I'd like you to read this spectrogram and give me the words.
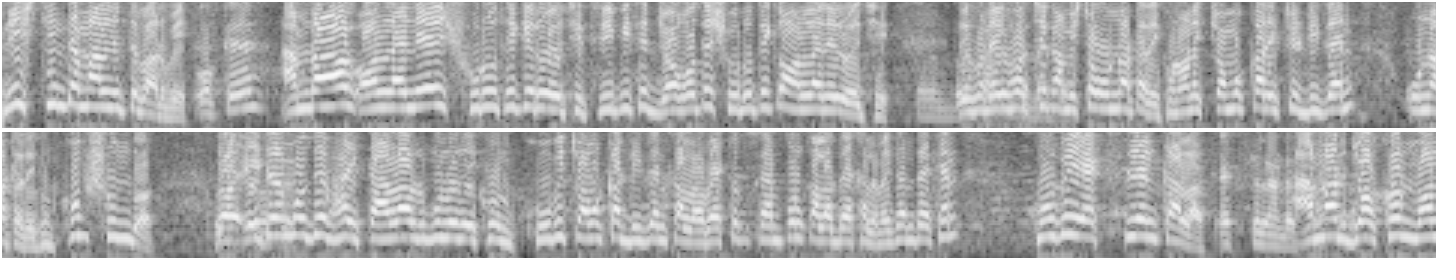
নিশ্চিন্তে মাল নিতে পারবে। ওকে আমরা অনলাইনে শুরু থেকে রয়েছি। থ্রি পিসের জগতে শুরু থেকে অনলাইনে রয়েছে। দেখুন এই হচ্ছে কামিজটা ওন্নাটা দেখুন। অনেক চমৎকার একটি ডিজাইন ওন্নাটা দেখুন খুব সুন্দর। তো এটার মধ্যে ভাই কালারগুলো দেখুন খুবই চমৎকার ডিজাইন কালার হবে। একটা তো স্যাম্পল কালার দেখালাম। এখানে দেখেন খুবই এক্সিলেন্ট কালার এক্সেলেন্ট আমার যখন মন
